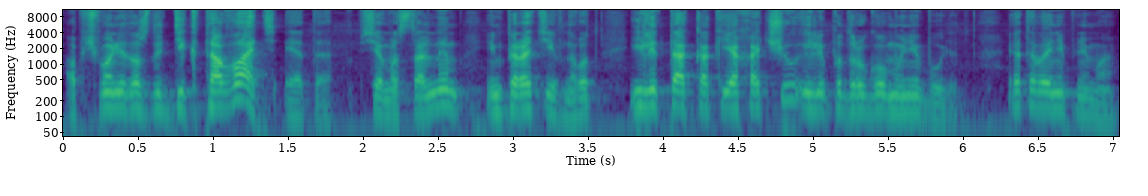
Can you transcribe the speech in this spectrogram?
А почему они должны диктовать это всем остальным императивно? Вот или так, как я хочу, или по-другому не будет. Этого я не понимаю.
